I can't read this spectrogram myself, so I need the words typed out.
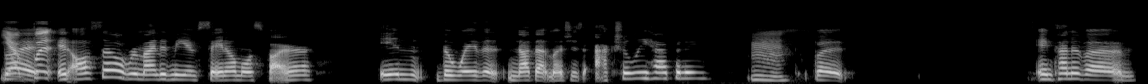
Yeah, but it also reminded me of Saint Elmo's Fire in the way that not that much is actually happening, Mm. but in kind of a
